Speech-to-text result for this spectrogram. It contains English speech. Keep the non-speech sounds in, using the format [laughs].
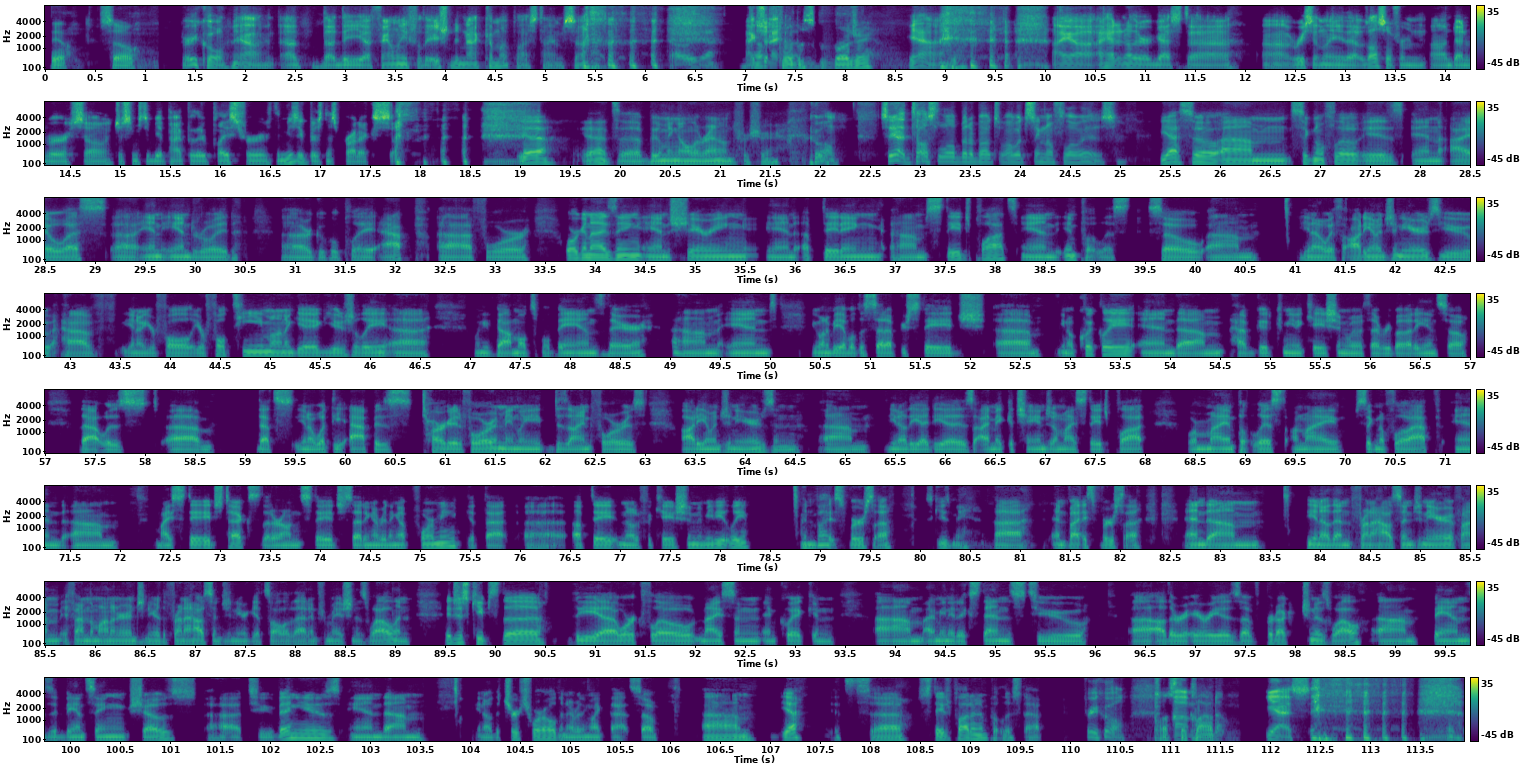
yeah so. Very cool. Yeah uh, the, the uh, family affiliation did not come up last time so. Oh yeah. [laughs] Actually yep, for disclosure. yeah. [laughs] I uh, i had another guest uh, uh, recently that was also from uh, denver so it just seems to be a popular place for the music business products. [laughs] Yeah yeah it's uh, booming all around for sure. Cool. So yeah tell us a little bit about what signal flow is yeah, so um, Signal Flow is an iOS uh, and Android uh, or Google Play app uh, for organizing and sharing and updating um, stage plots and input lists. So, um, you know, with audio engineers, you have you know your full your full team on a gig usually uh, when you've got multiple bands there um, and you want to be able to set up your stage um, you know quickly and um, have good communication with everybody. And so that was um, that's you know what the app is targeted for and mainly designed for is audio engineers. And um, you know the idea is i make a change on my stage plot or my input list on my signal flow app and um, my stage techs that are on stage setting everything up for me get that uh, update notification immediately and vice versa. Excuse me, uh, and vice versa. And um, you know, then front of house engineer. If I'm if I'm the monitor engineer, the front of house engineer gets all of that information as well, and it just keeps the the uh, workflow nice and and quick. And um, I mean, it extends to uh, other areas of production as well. Um, bands advancing shows uh, to venues and um, you know the church world and everything like that. So um, yeah, it's uh, stage plot and input list app. Very cool. Plus the um, cloud. Yes.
